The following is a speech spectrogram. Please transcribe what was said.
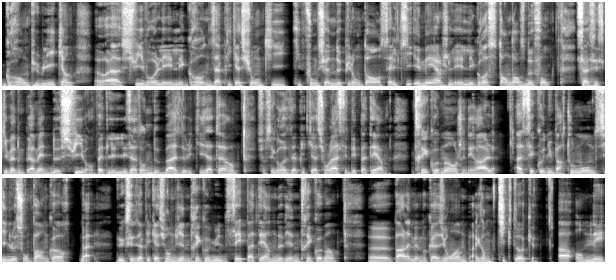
grand public, hein. voilà, suivre les, les grandes applications qui, fonctionnent depuis longtemps, celles qui émergent, les, grosses tendances de fond. Ça, c'est ce qui va nous permettre de suivre en fait les, attentes de base de l'utilisateur. Hein. Sur ces grosses applications-là, c'est des patterns très communs en général, assez connus par tout le monde. S'ils ne le sont pas encore, bah, vu que ces applications deviennent très communes, ces patterns deviennent très communs. Euh, par la même occasion, hein. par exemple TikTok a emmené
